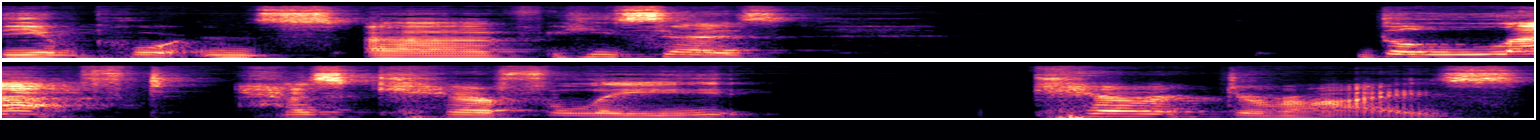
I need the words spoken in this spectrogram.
the importance of he says the left has carefully characterized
